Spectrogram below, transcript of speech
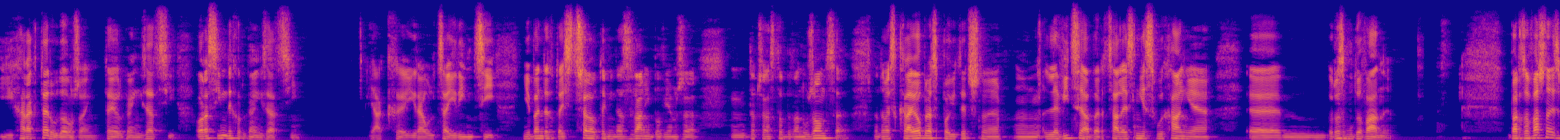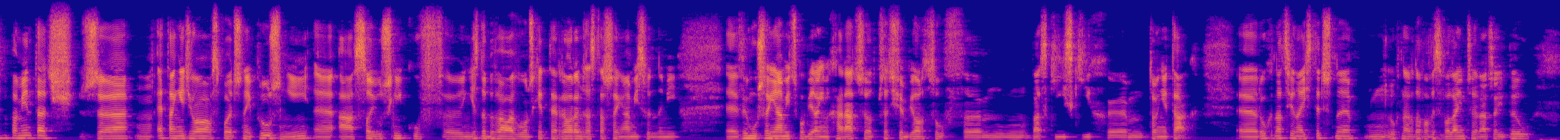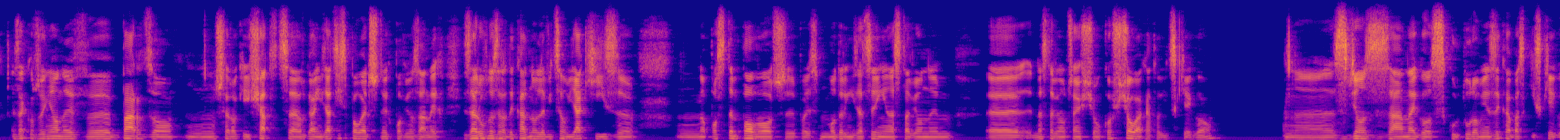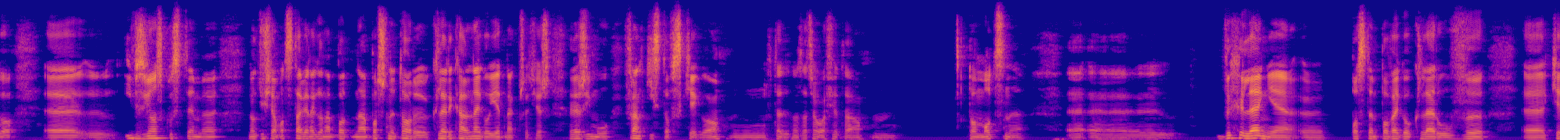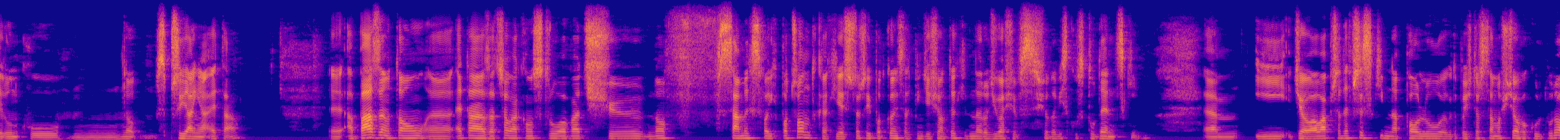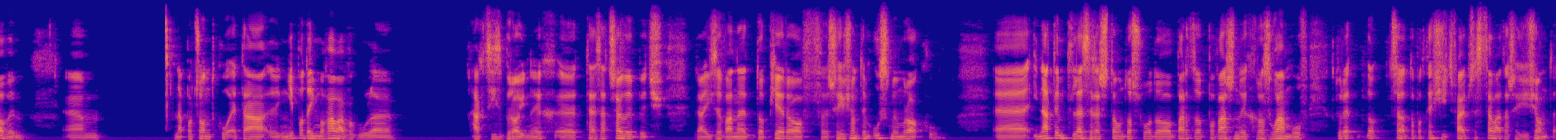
i charakteru dążeń tej organizacji oraz innych organizacji jak i Raul Cairinci. Nie będę tutaj strzelał tymi nazwami, bo wiem, że mm, to często bywa nużące. Natomiast krajobraz polityczny mm, lewicy Abercale jest niesłychanie rozbudowany. Bardzo ważne jest, by pamiętać, że mm, ETA nie działała w społecznej próżni, e, a sojuszników e, nie zdobywała wyłącznie terrorem, zastraszeniami, słynnymi e, wymuszeniami czy pobieraniem haraczy od przedsiębiorców baskijskich. To nie tak. Ruch nacjonalistyczny, ruch narodowo-wyzwoleńczy raczej był zakorzeniony w bardzo szerokiej siatce organizacji społecznych powiązanych zarówno z radykalną lewicą, jak i z no, postępowo czy powiedzmy modernizacyjnie nastawionym, e, nastawioną częścią Kościoła katolickiego. E, związanego z kulturą języka baskijskiego e, i w związku z tym no, gdzieś tam odstawianego na, bo, na boczne tory, klerykalnego jednak przecież reżimu frankistowskiego. Mm, wtedy no, zaczęła się ta, mm, to mocne wychylenie postępowego kleru w kierunku mm, no, sprzyjania ETA E, a bazę tą e, ETA zaczęła konstruować e, no, w samych swoich początkach jeszcze, czyli pod koniec lat 50., kiedy narodziła się w środowisku studenckim. I działała przede wszystkim na polu, jak to powiedzieć, tożsamościowo-kulturowym. Na początku ETA nie podejmowała w ogóle akcji zbrojnych. Te zaczęły być realizowane dopiero w 1968 roku. E, I na tym tle zresztą doszło do bardzo poważnych rozłamów, które, no, trzeba to podkreślić, trwały przez całe lata 60.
